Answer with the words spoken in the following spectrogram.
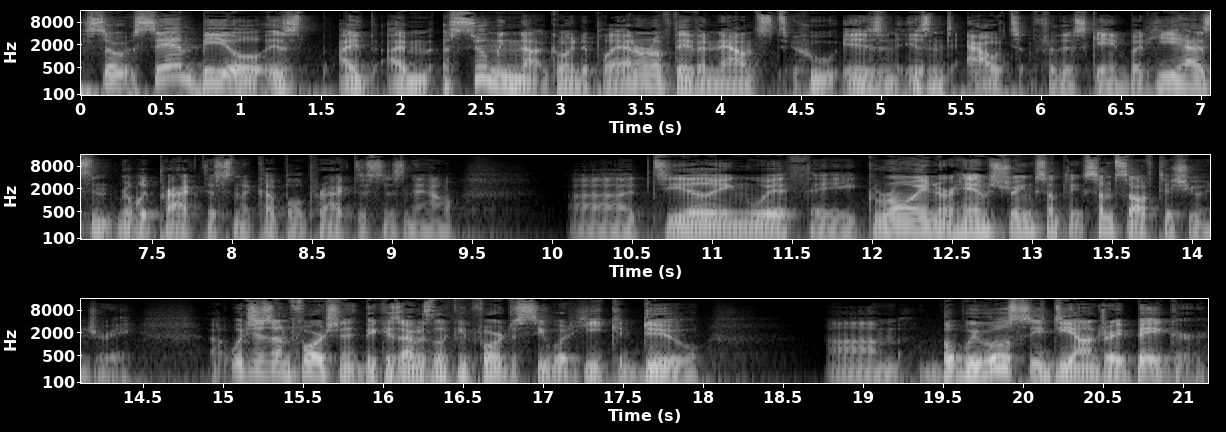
so Sam Beal is I, am assuming not going to play. I don't know if they've announced who is and isn't out for this game, but he hasn't really practiced in a couple of practices now, uh, dealing with a groin or hamstring, something, some soft tissue injury, uh, which is unfortunate because I was looking forward to see what he could do. Um, but we will see DeAndre Baker.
